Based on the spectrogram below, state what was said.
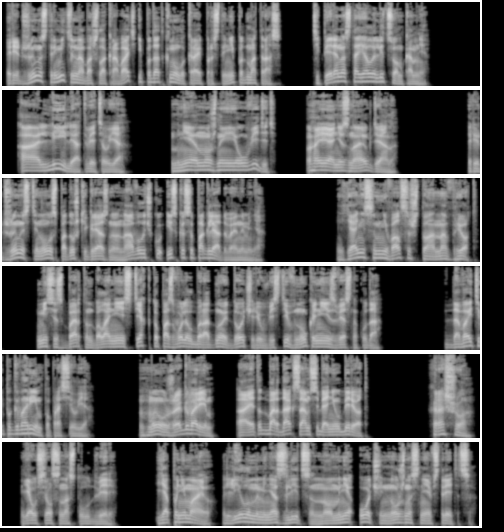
Реджина стремительно обошла кровать и подоткнула край простыни под матрас. Теперь она стояла лицом ко мне. «А Лили», — ответил я. «Мне нужно ее увидеть, а я не знаю, где она». Реджина стянула с подушки грязную наволочку, искоса поглядывая на меня. Я не сомневался, что она врет. Миссис Бертон была не из тех, кто позволил бы родной дочери увести внука неизвестно куда. «Давайте поговорим», — попросил я. «Мы уже говорим, а этот бардак сам себя не уберет». «Хорошо», — я уселся на стул у двери. «Я понимаю, Лила на меня злится, но мне очень нужно с ней встретиться».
